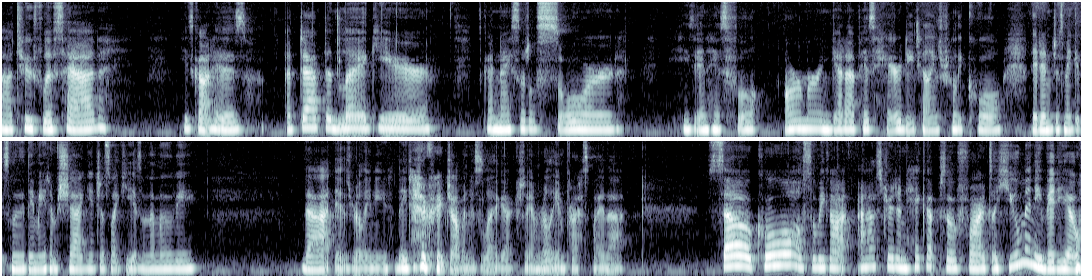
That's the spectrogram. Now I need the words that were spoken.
uh, Toothless had. He's got his adapted leg here. He's got a nice little sword. He's in his full armor and get up. His hair detailing is really cool. They didn't just make it smooth, they made him shaggy just like he is in the movie. That is really neat. They did a great job on his leg, actually. I'm really impressed by that. So cool. So we got Astrid and Hiccup so far. It's a human video.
